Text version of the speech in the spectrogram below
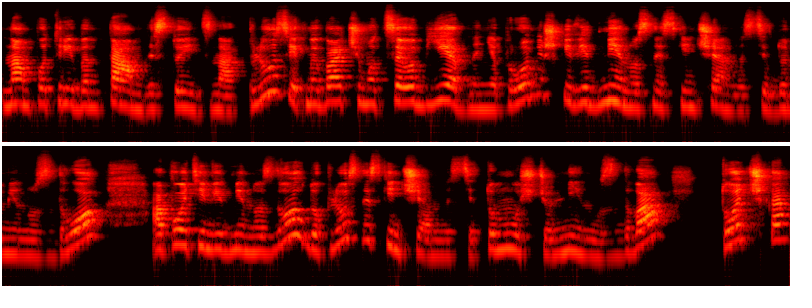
нам потрібен там, де стоїть знак плюс. Як ми бачимо, це об'єднання проміжки від мінус нескінченності до мінус 2, а потім від мінус 2 до плюс нескінченності, тому що мінус 2 точка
